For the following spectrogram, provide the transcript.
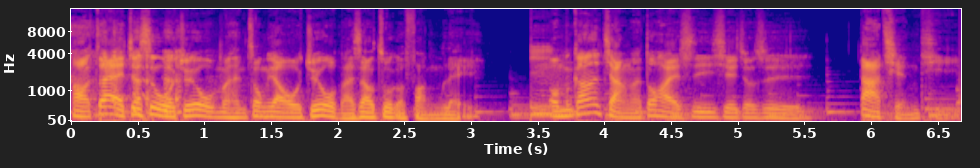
好，再来就是我觉得我们很重要，我觉得我们还是要做个防雷。嗯、我们刚刚讲的都还是一些就是大前提，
